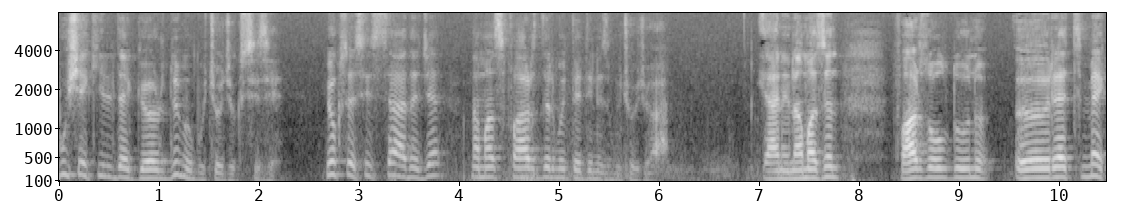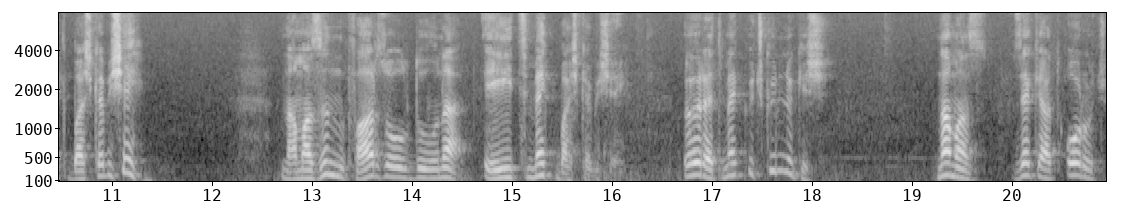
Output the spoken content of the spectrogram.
Bu şekilde gördü mü bu çocuk sizi? Yoksa siz sadece namaz farzdır mı dediniz bu çocuğa? Yani namazın farz olduğunu öğretmek başka bir şey. Namazın farz olduğuna eğitmek başka bir şey. Öğretmek üç günlük iş. Namaz, zekat, oruç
